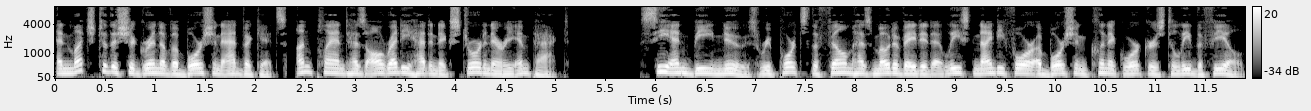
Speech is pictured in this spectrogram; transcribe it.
And much to the chagrin of abortion advocates, Unplanned has already had an extraordinary impact. CBN News reports the film has motivated at least 94 abortion clinic workers to leave the field.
